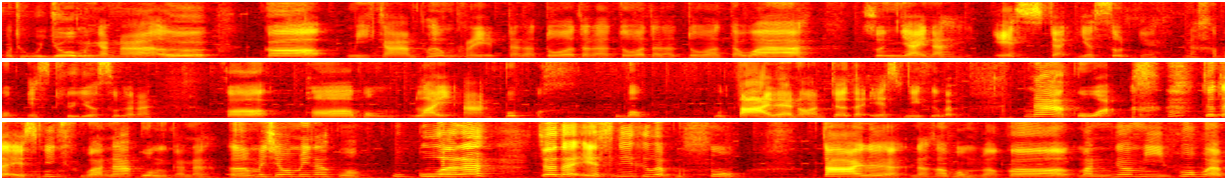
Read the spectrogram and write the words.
ก็ถือว่าเยอะเหมือนกันนะ เออ ก็มีการเพิ่มเรทแต่ละตัวแต่ละตัวแต่ละตัว แต่ว่าส่วนใหญ่นะ S จะเยอะสุดไงนะครับผม S คือเยอะสุดแล้วนะ ก็พอผมไล่อ่านปุ๊บบอกกูตายแน่นอน เจอแต่ S นี่คือแบบ น่ากลัว เจอแต่ S นี่ถือว่าน่ากลัวเหมือนกันนะ เออไม่ใช่ว่าไม่น่ากลัว กูกลัวนะ เจอแต่ S นี่คือแบบโอ้โหตายเลยอะนะครับผม แล้วก็มันก็มีพวกแบบ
